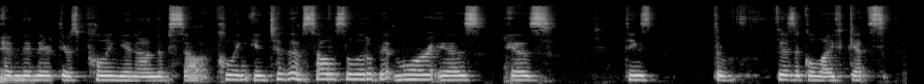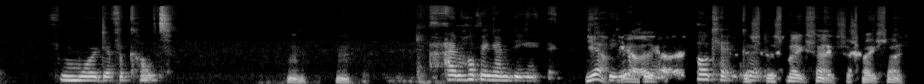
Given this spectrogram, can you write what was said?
and then there, there's pulling in on themselves, pulling into themselves a little bit more as as things, the physical life gets more difficult. Hmm. Hmm. I'm hoping I'm being. Yeah, being yeah. okay, good. This, this, makes sense. This makes sense.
